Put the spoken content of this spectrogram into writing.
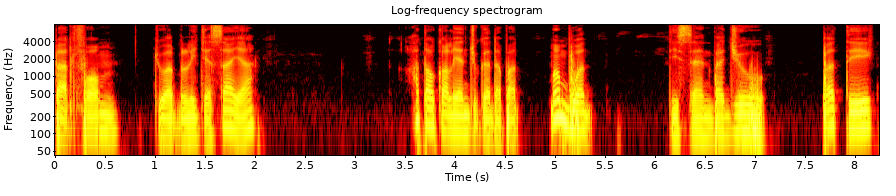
platform jual beli jasa ya. Atau kalian juga dapat membuat desain baju, batik,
